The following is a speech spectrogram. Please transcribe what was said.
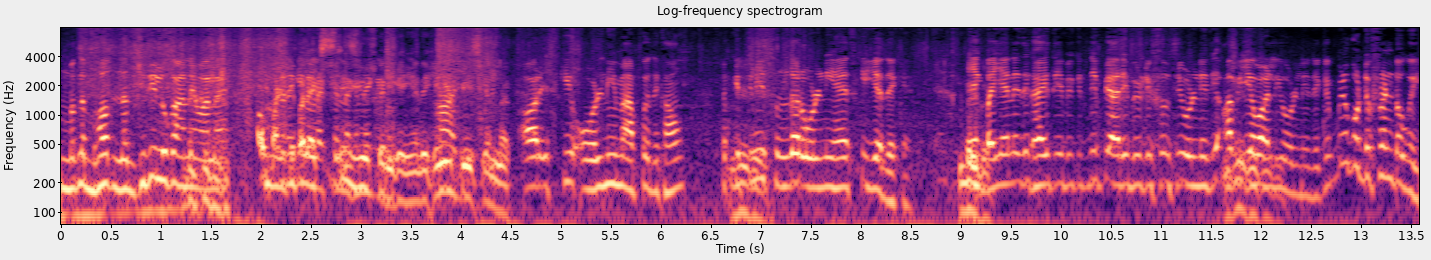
मतलब बहुत लग्जरी लुक आने वाला है। और मल्टीपल यूज़ करी गई है देखिए हाँ इस पीस के अंदर। और इसकी ओढ़नी मैं आपको दिखाऊँ तो कितनी सुंदर ओढ़नी है इसकी ये देखें। एक भैया ने दिखाई थी अभी कितनी प्यारी ब्यूटीफुल सी ओढ़नी थी। अब ये वाली ओढ़नी देखें बिल्कुल डिफरेंट हो गई।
